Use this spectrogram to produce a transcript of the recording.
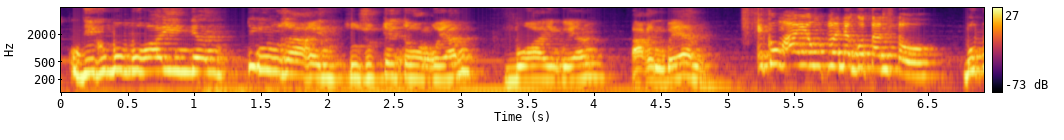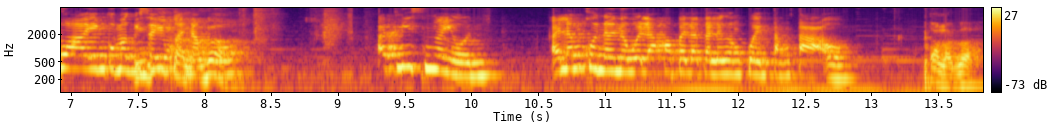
Hindi ko bubuhayin yan. Tingin mo sa akin, susustentuhan ko yan? Buhayin ko yan? Akin ba yan? Eh kung ayaw mo panagutan to, bubuhayin ko mag-isa Hindi yung anak talaga. ko. At least ngayon, alam ko na na wala ka pala talagang kwentang tao. Talaga.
